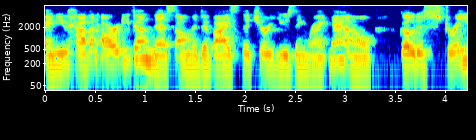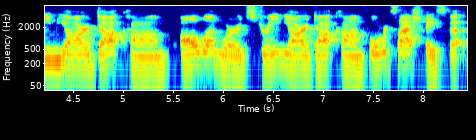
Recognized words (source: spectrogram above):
and you haven't already done this on the device that you're using right now, go to streamyard.com, all one word, streamyard.com forward slash Facebook,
